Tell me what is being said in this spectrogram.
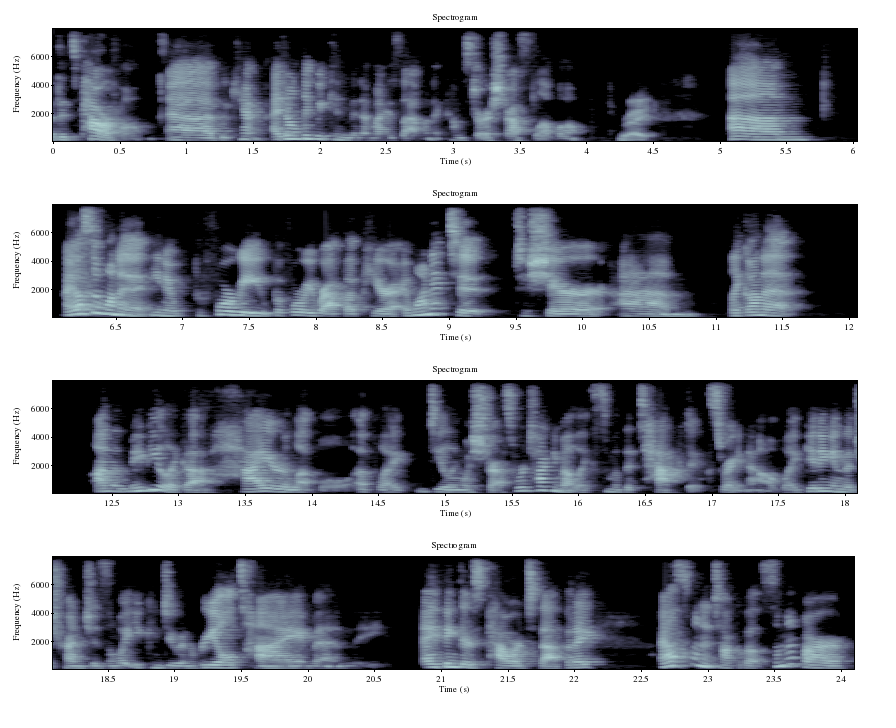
but it's powerful uh, we can't i don't think we can minimize that when it comes to our stress level Right. um, I also want to, you know, before we before we wrap up here, I wanted to to share, um, like on a on a, maybe like a higher level of like dealing with stress. We're talking about like some of the tactics right now, of like getting in the trenches and what you can do in real time, and I think there's power to that. But I I also want to talk about some of our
